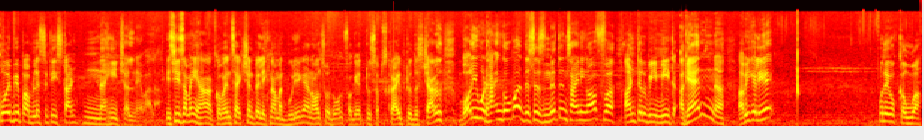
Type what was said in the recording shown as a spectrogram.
कोई भी पब्लिसिटी स्टंट नहीं चलने वाला। इसी समय यहाँ कमेंट सेक्शन पे लिखना मत भूलिएगा। And also don't forget to subscribe to this channel Bollywood Hangover this is Nitin signing off until we meet again अभी के लिए, वो देखो कौआ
